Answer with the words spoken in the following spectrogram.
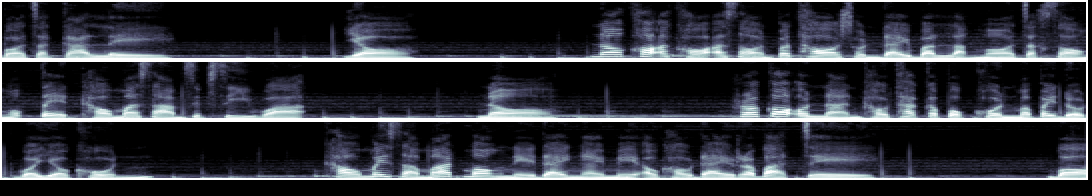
บอจากการเลยอนอคออขออสรปทอชนใดบันหลังงอจากสองงกเตดเขามา 34 วะ นอ เพราะก็อนหนานเขาทักกระปกคนมาไปดดวายอขน เขาไม่สามารถมองเหนใดไงเมเอาเขาใดระบาดเจ บอ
